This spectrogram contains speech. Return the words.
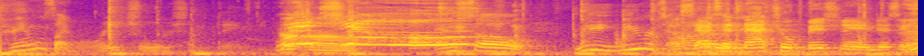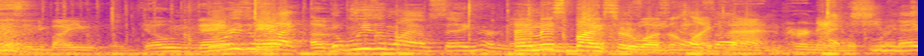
her name was like Rachel or something. Uh-uh. And so, We we were talking. That's a natural bitch name, just in case anybody don't the reason why the reason why I'm saying her name. Hey, Miss Bicer is wasn't because, like that, um, and her name I- was she may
